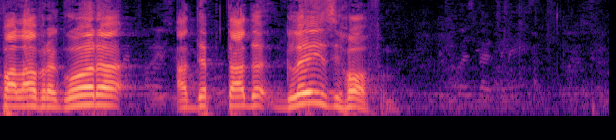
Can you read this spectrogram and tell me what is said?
palavra agora a deputada Gleise Hoffmann.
